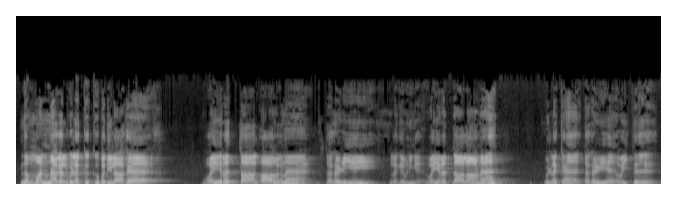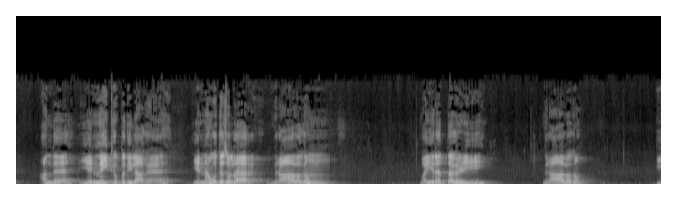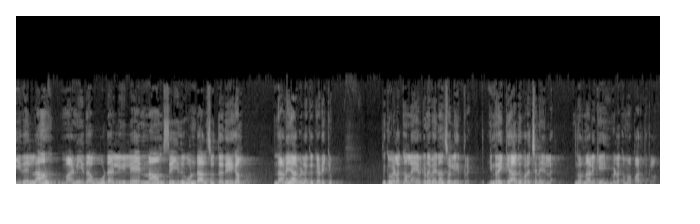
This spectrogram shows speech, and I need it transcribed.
இந்த மண் அகல் விளக்குக்கு பதிலாக வைரத்தால் ஆன தகழியை இல்லை கவனிங்க. வைரத்தாலான விளக்க தகழிய வைத்து அந்த எண்ணெய்க்கு பதிலாக என்ன ஊற்ற சொல்கிறார் திராவகம். வைரத்தகழி திராவகம். இதெல்லாம் மனித உடலிலே நாம் செய்து கொண்டால் சுத்த தேகம் இந்த அணையா விளக்கு கிடைக்கும். இதுக்கு விளக்கம்லாம் ஏற்கனவே நான் சொல்லியிருக்கிறேன். இன்றைக்கு அது பிரச்சனை இல்லை. இன்னொரு நாளைக்கு விளக்கமாக பார்த்துக்கலாம்.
